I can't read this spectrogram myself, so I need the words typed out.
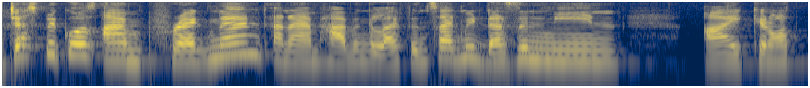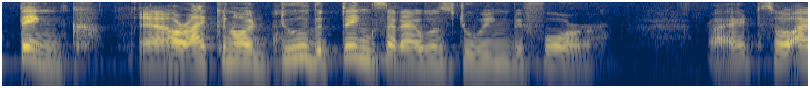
just because i'm pregnant and i'm having a life inside me doesn't mean i cannot think Yeah. or i cannot do the things that i was doing before right so I,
